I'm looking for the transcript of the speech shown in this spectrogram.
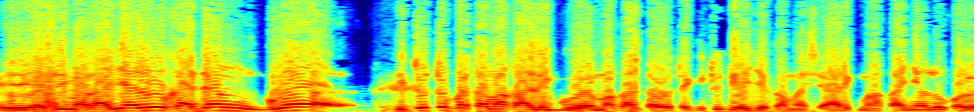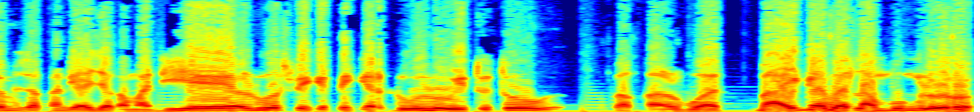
iya sih makanya lu kadang gue itu tuh pertama kali gue makan tahu tek itu diajak sama si Arik makanya lu kalau misalkan diajak sama dia lu harus pikir-pikir dulu itu tuh bakal buat baik gak buat lambung lu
